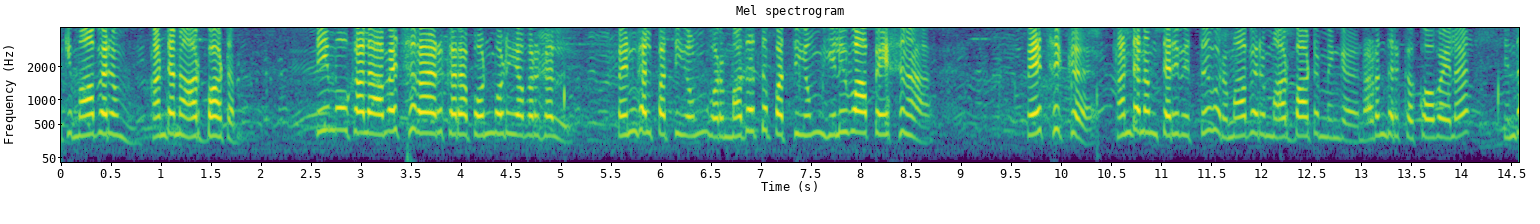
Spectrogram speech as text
இன்னைக்கு மாபெரும் கண்டன ஆர்ப்பாட்டம். திமுகவில் அமைச்சராக இருக்கிற பொன்முடி அவர்கள் பெண்கள் பற்றியும் ஒரு மதத்தை பற்றியும் இழிவாக பேசின பேச்சுக்கு கண்டனம் தெரிவித்து ஒரு மாபெரும் ஆர்ப்பாட்டம் இங்கே நடந்திருக்க கோவையில். இந்த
